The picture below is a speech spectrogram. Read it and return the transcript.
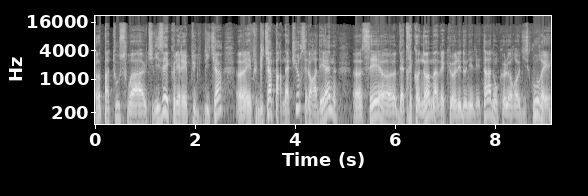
euh, pas tout soit utilisé, que les républicains, euh, les républicains par nature, c'est leur ADN, c'est d'être économe avec les données de l'État, donc leur discours est,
